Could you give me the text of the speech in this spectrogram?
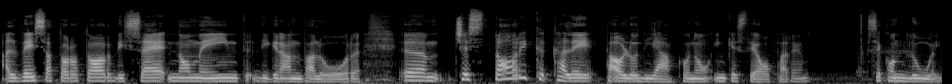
alvesa torotor di sé nome int di gran valore. Ehm, c'è storic calè Paolo Diacono in queste opere, secondo lui?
